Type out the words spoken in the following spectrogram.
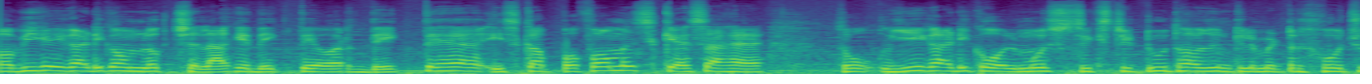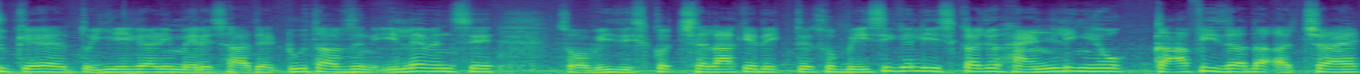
तो अभी ये गाड़ी को हम लोग चला के देखते हैं और देखते हैं इसका परफॉर्मेंस कैसा है। तो ये गाड़ी को ऑलमोस्ट 62,000 किलोमीटर हो चुके हैं। तो ये गाड़ी मेरे साथ है 2011 से। सो अभी इसको चला के देखते हैं। सो बेसिकली इसका जो हैंडलिंग है वो काफ़ी ज़्यादा अच्छा है।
